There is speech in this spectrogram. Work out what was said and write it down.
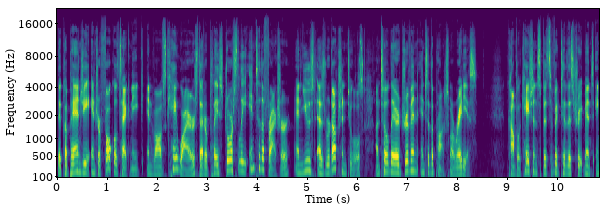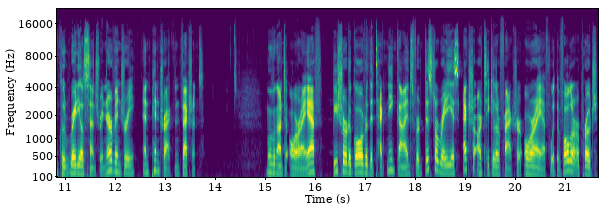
The Kapandji intrafocal technique involves K wires that are placed dorsally into the fracture and used as reduction tools until they are driven into the proximal radius. Complications specific to this treatment include radial sensory nerve injury and pin tract infections. Moving on to ORIF, be sure to go over the technique guides for distal radius extraarticular fracture ORIF with the volar approach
